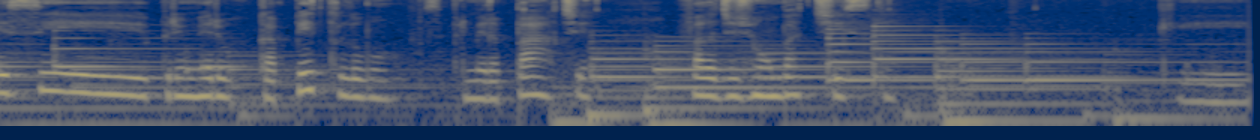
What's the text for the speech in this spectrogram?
Esse primeiro capítulo, essa primeira parte, fala de João Batista, que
